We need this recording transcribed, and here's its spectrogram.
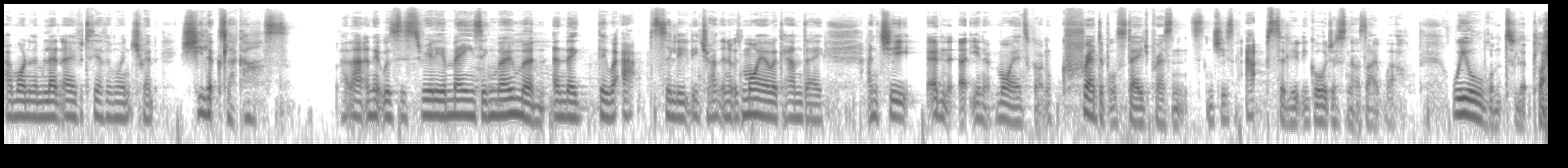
and one of them leant over to the other one. and She went, "She looks like us." Like that, and it was this really amazing moment, and they they were absolutely trans. And it was Moyo Akande, and she and uh, you know Moyo's got incredible stage presence, and she's absolutely gorgeous. And I was like, well, we all want to look like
